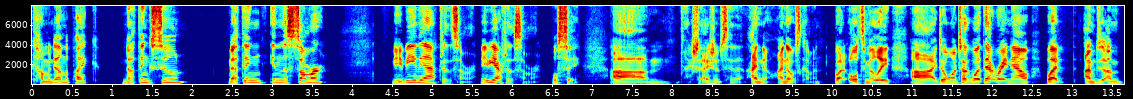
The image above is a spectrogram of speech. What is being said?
coming down the pike. Nothing soon, nothing in the summer. Maybe in the after the summer. Maybe after the summer. We'll see. Um, actually, I shouldn't say that. I know. I know it's coming. But ultimately, uh, I don't want to talk about that right now. But I'm I'm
